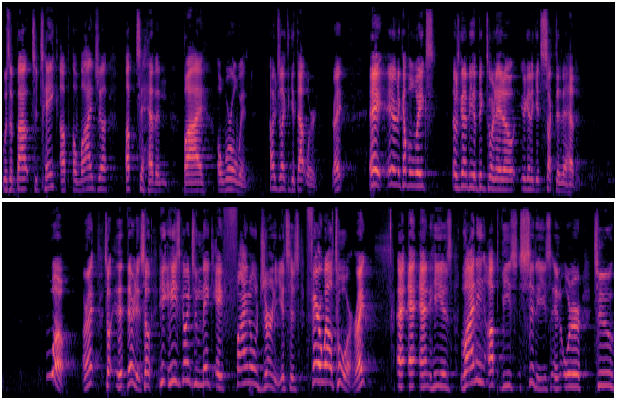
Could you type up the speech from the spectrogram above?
was about to take up Elijah up to heaven by a whirlwind. How would you like to get that word, right? Hey, here in a couple of weeks, there's going to be a big tornado. You're going to get sucked into heaven. Whoa. All right? So there it is. So he, he's going to make a final journey. It's his farewell tour, right? And he is lining up these cities in order to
